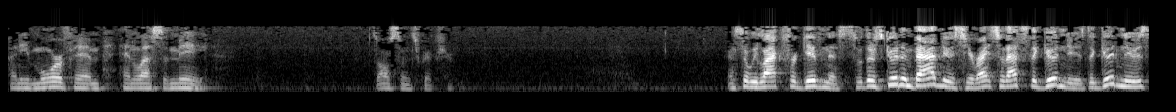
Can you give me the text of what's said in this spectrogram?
I need more of Him and less of me. It's also in Scripture. And so we lack forgiveness. So there's good and bad news here, right? So that's the good news. The good news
